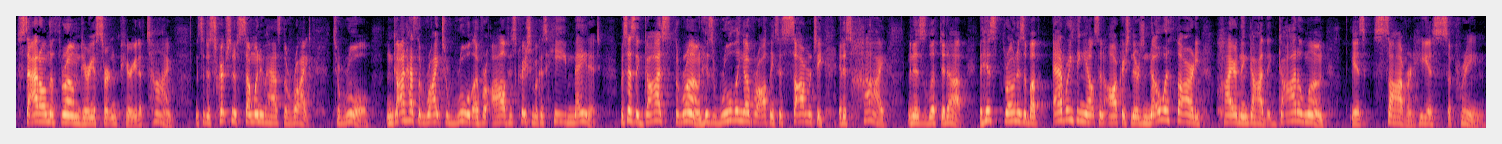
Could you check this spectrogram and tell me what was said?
sat on the throne during a certain period of time. It's a description of someone who has the right to rule. And God has the right to rule over all of his creation because he made it. But it says that God's throne, his ruling over all things, his sovereignty, it is high and is lifted up. That his throne is above everything else in all creation. There's no authority higher than God, that God alone is sovereign, he is supreme.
